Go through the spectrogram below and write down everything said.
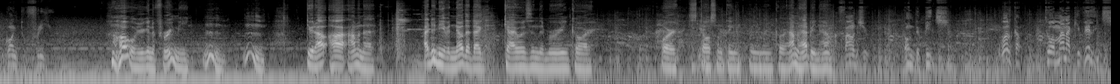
am going to free you. oh, you're gonna free me. Mm, mm. Dude, I, I, I'm gonna. I didn't even know that that guy was in the Marine Corps. Or stole something from the Marine Corps. I'm happy now. I found you on the beach. Welcome to Amanaki village.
